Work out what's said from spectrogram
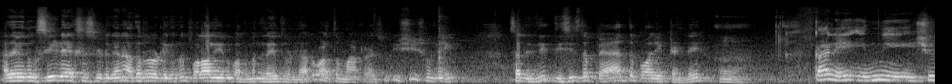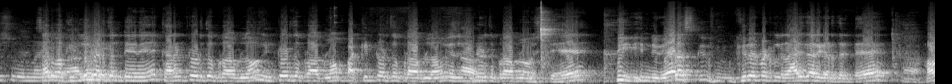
అదేవిధంగా సీడ్ యాక్సెస్ రోడ్ కానీ అదర్ రోడ్ల కింద పొలాలు ఇవ్వని కొంతమంది రైతులు ఉన్నారు వాళ్ళతో మాట్లాడాల్సిన ఇష్యూస్ ఉన్నాయి. సార్ ఇది దిస్ ఈస్ ద పెద్ద ప్రాజెక్ట్ అండి. ఉమ్. కానీ ఇన్ని ఇష్యూస్ ఉన్నాయి సార్ ఒక ఇల్లు కడుతుంటేనే కరెంట్ వాడితో ప్రాబ్లం ఇంటోడితో ప్రాబ్లం పక్కింటోడితో ప్రాబ్లం ఎదుటితో ప్రాబ్లం వస్తే ఇన్ని వేల కిలోమీటర్లు రాజధాని కడుతుంటే హౌ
